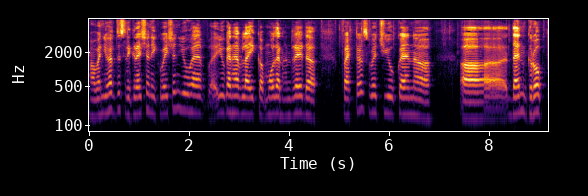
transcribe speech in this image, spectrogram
when you have this regression equation, you have you can have like more than hundred factors which you can uh, then group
